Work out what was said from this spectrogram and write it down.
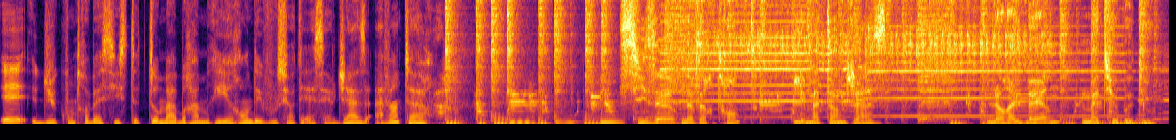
et du contrebassiste Thomas Bramery. Rendez-vous sur TSF Jazz à 20h. 6h, 9h30, les matins de jazz. Laure Alberne, Mathieu Baudou.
